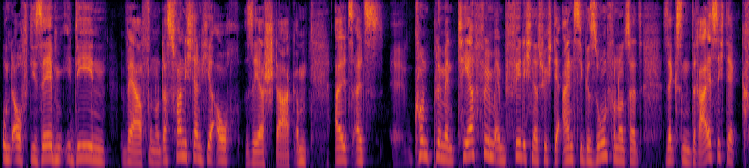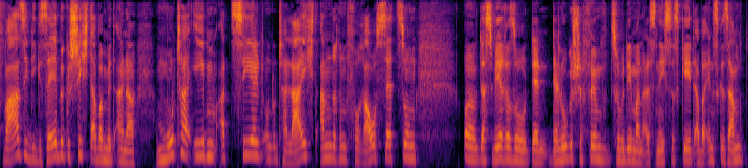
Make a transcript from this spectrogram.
und auf dieselben Ideen werfen. Und das fand ich dann hier auch sehr stark. Ähm, als, als Komplementärfilm empfehle ich natürlich Der einzige Sohn von 1936, der quasi dieselbe Geschichte, aber mit einer Mutter eben erzählt und unter leicht anderen Voraussetzungen. Äh, das wäre so der, der logische Film, zu dem man als nächstes geht, aber insgesamt,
